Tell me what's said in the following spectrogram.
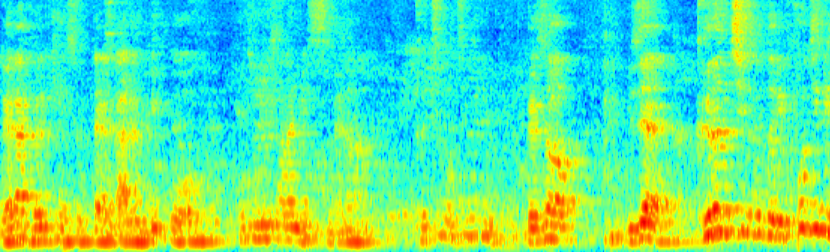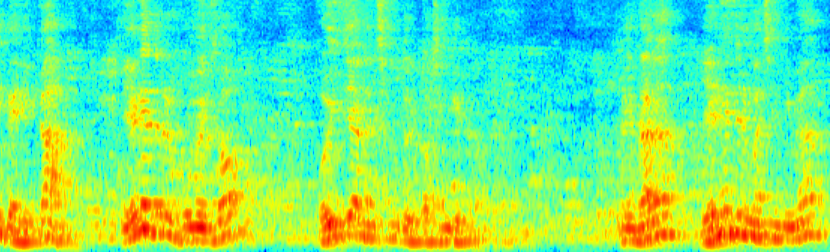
내가 그렇게 했을 때 나를 믿고 해주는 사람이 있으면 그 친구 책임이 돼요. 그래서 이제 그런 친구들이 포진이 되니까 얘네들을 보면서 의지하는 친구들이 또 생기더라고요. 나는 얘네들만 챙기면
